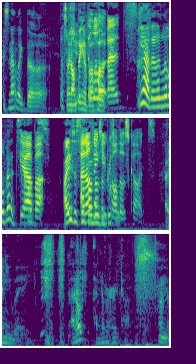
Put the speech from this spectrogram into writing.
it's not like the. That's I what know, I'm you, thinking of The a little hut. beds. yeah, they're like little beds. Yeah, cots. I used to I sleep don't on those think in you call preschool. those cots. Anyway, I don't. I've never heard cot. I don't know.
